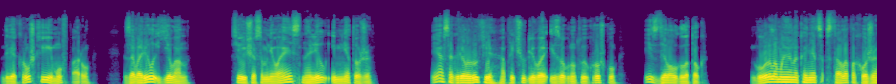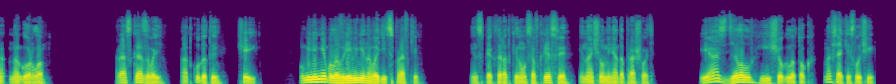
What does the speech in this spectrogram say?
Две кружки ему в пару. Заварил елан. Все еще сомневаясь, налил и мне тоже. Я согрел руки о причудливо изогнутую кружку и сделал глоток. Горло мое, наконец, стало похоже на горло. «Рассказывай, откуда ты? Чей?» У меня не было времени наводить справки. Инспектор откинулся в кресле и начал меня допрашивать. Я сделал еще глоток, на всякий случай.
